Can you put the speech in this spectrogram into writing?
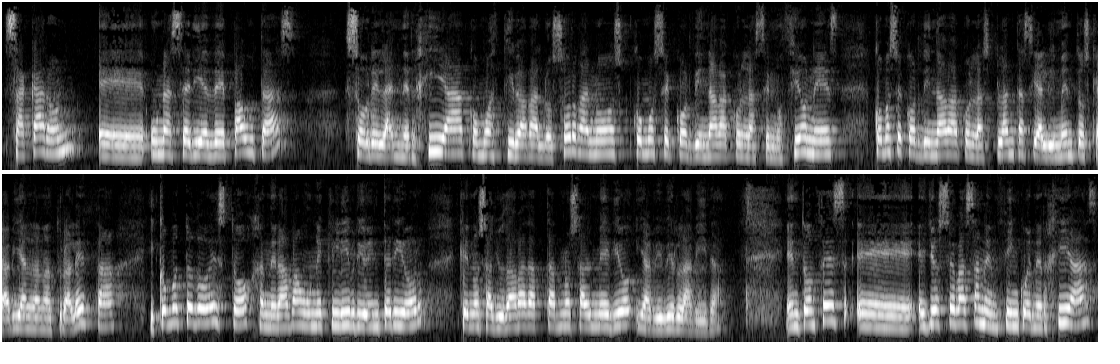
sacaron una serie de pautas sobre la energía, cómo activaba los órganos, cómo se coordinaba con las emociones, cómo se coordinaba con las plantas y alimentos que había en la naturaleza y cómo todo esto generaba un equilibrio interior que nos ayudaba a adaptarnos al medio y a vivir la vida. Entonces, eh, ellos se basan en cinco energías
